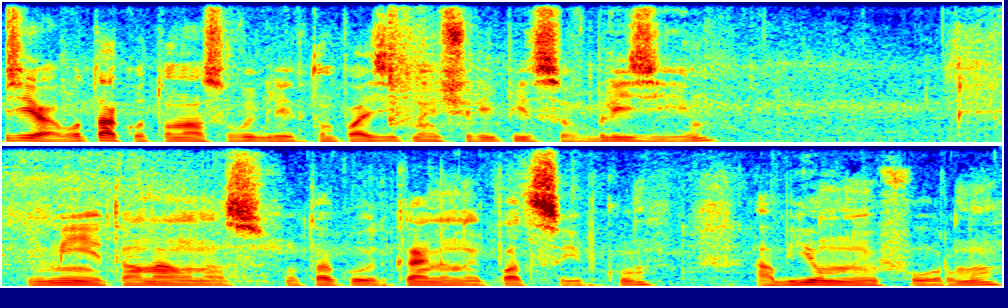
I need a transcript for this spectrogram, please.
Друзья, вот так вот у нас выглядит композитная черепица вблизи. Имеет она у нас вот такую вот каменную подсыпку объемную форму,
